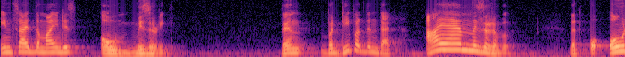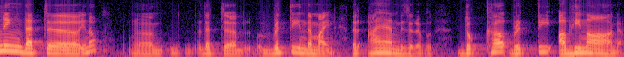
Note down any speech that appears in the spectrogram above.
inside the mind is, oh, misery. Then, but deeper than that, I am miserable. That owning that, uh, you know, uh, that uh, vritti in the mind, that I am miserable. Dukkha vritti abhimana.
